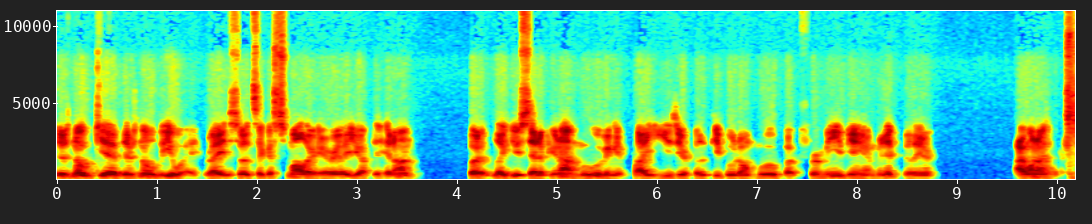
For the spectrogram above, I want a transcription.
there's no give, there's no leeway, right? So it's like a smaller area you have to hit on. But like you said, if you're not moving, it's probably easier for the people who don't move. But for me, being a manipulator, I want to.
